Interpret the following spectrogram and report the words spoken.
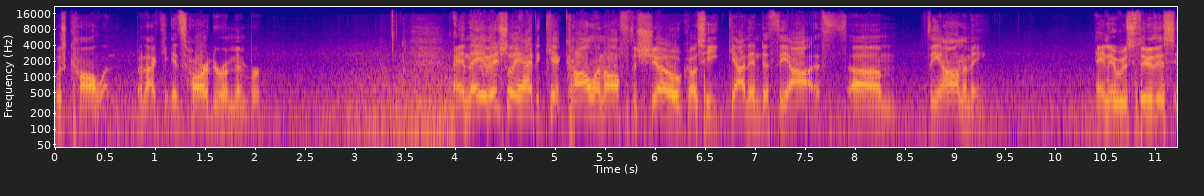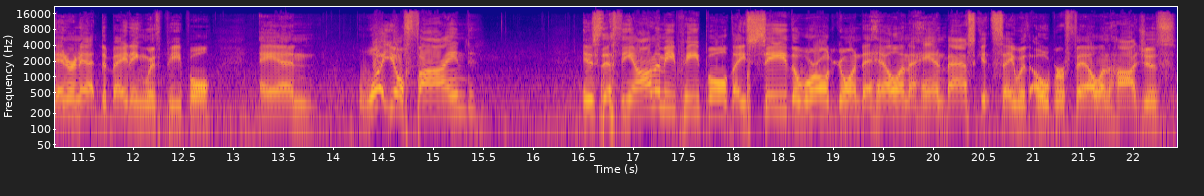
was Colin, but I, it's hard to remember. And they eventually had to kick Colin off the show because he got into theo- um, theonomy and it was through this internet debating with people. And what you'll find is the theonomy people, they see the world going to hell in a handbasket, say with Obergefell and Hodges.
